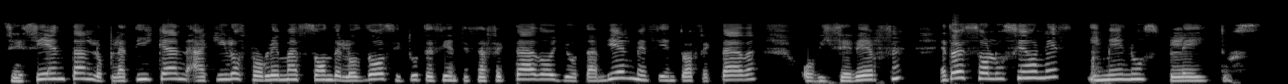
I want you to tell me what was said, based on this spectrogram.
Se sientan, lo platican. Aquí los problemas son de los dos. Si tú te sientes afectado, yo también me siento afectada o viceversa. Entonces, soluciones y menos pleitos.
